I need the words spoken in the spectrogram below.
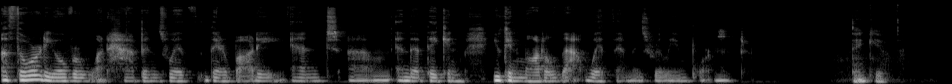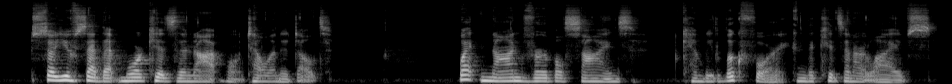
authority over what happens with their body and um, and that they can you can model that with them is really important. Thank you. So you've said that more kids than not won't tell an adult. What nonverbal signs can we look for in the kids in our lives?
